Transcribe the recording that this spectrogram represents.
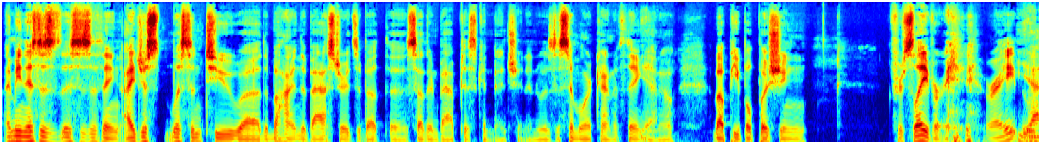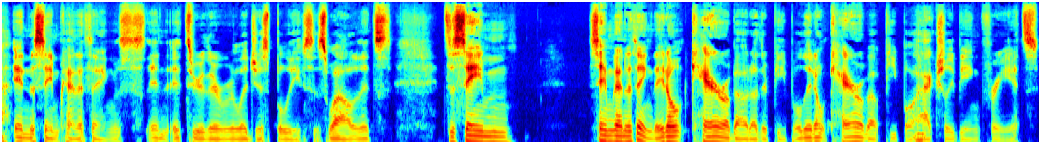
I mean, this is this is the thing. I just listened to uh, the Behind the Bastards about the Southern Baptist Convention, and it was a similar kind of thing. Yeah. You know, about people pushing for slavery, right? Yeah. in the same kind of things, in it through their religious beliefs as well. And it's it's the same same kind of thing. They don't care about other people. They don't care about people Mm. actually being free. It's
